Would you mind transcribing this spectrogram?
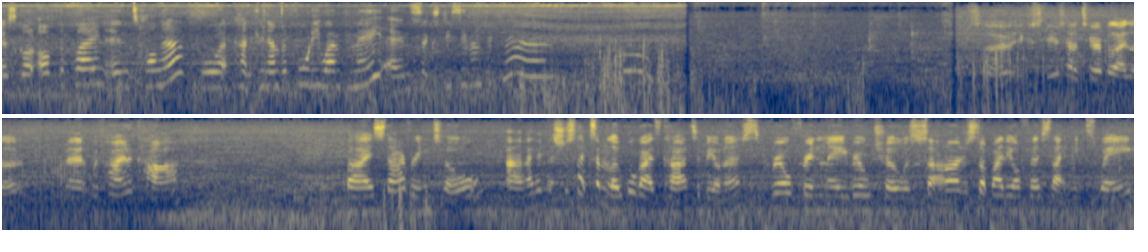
just got off the plane in Tonga for country number 41 for me and 67 for Kieran. So, excuse how terrible I look, but we've hired a car by Star Rental. Uh, I think it's just like some local guy's car to be honest. Real friendly, real chill. Was just oh, just stop by the office like next week.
